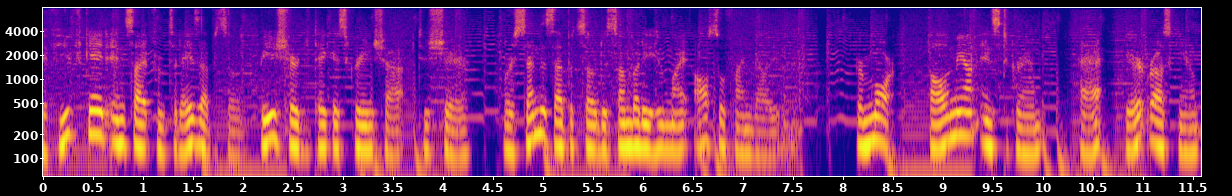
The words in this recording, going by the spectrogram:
If you've gained insight from today's episode, be sure to take a screenshot to share or send this episode to somebody who might also find value in it. For more, follow me on Instagram at Garrett Ruskamp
